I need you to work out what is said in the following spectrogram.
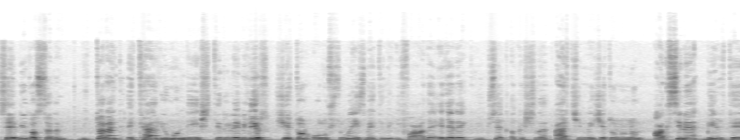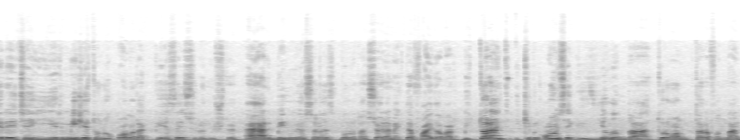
Sevgili dostlarım, BitTorrent Ethereum'un değiştirilebilir jeton oluşturma hizmetini ifade ederek yüksek akışlı R20 jetonunun aksine bir TRC20 jetonu olarak piyasaya sürülmüştü. Eğer bilmiyorsanız bunu da söylemekte fayda var. BitTorrent 2018 yılında Tron tarafından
